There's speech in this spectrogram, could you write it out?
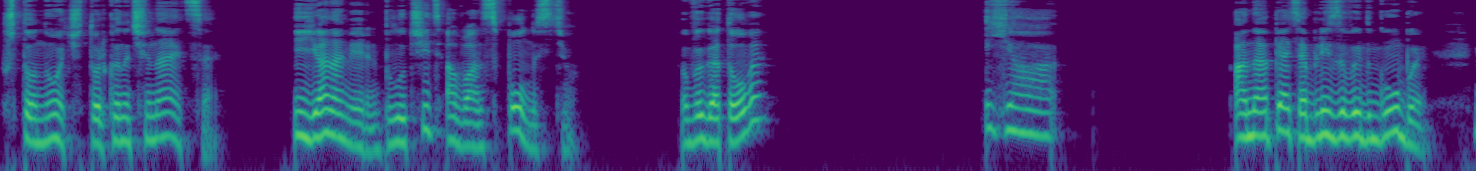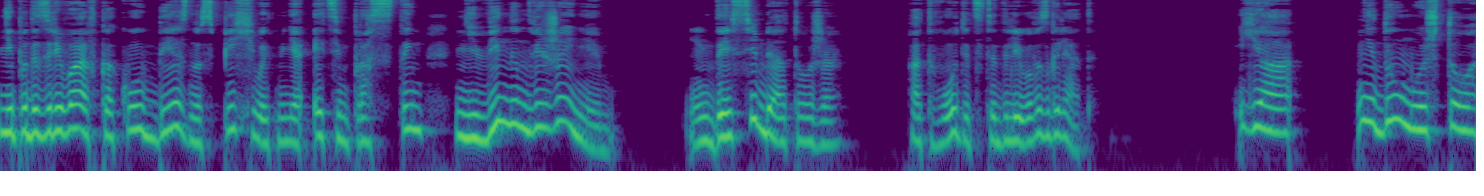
что ночь только начинается, и я намерен получить аванс полностью. Вы готовы?» «Я...» Она опять облизывает губы, не подозревая, в какую бездну спихивает меня этим простым, невинным движением. Да и себя тоже. Отводит стыдливый взгляд. «Я не думаю, что...»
